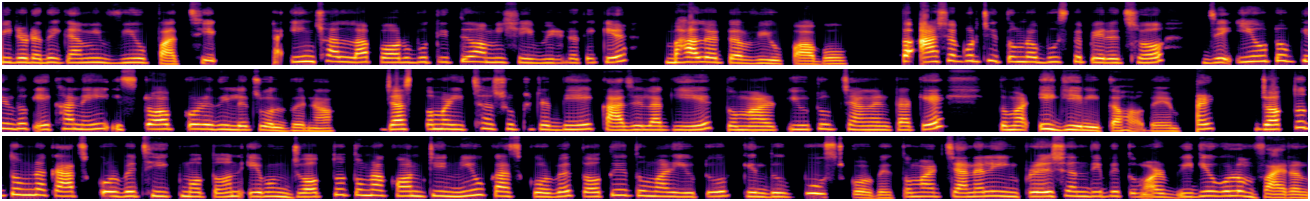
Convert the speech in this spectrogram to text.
ভিডিওটা থেকে আমি ভিউ পাচ্ছি। তা ইনশাআল্লাহ পরবর্তীতেও আমি সেই ভিডিওটা থেকে ভালো একটা ভিউ পাবো। তো আশা করছি তোমরা বুঝতে পেরেছ যে ইউটিউব কিন্তু এখানেই স্টপ করে দিলে চলবে না। জাস্ট তোমার ইচ্ছাশক্তিটা দিয়ে কাজে লাগিয়ে তোমার ইউটিউব চ্যানেলটাকে তোমার এগিয়ে নিতে হবে। যত তোমরা কাজ করবে ঠিক মতন এবং যত তোমরা কন্টিনিউ কাজ করবে ততই তোমার ইউটিউব কিন্তু পোস্ট করবে। তোমার চ্যানেলে ইমপ্রেশন দিবে, তোমার ভিডিওগুলো ভাইরাল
